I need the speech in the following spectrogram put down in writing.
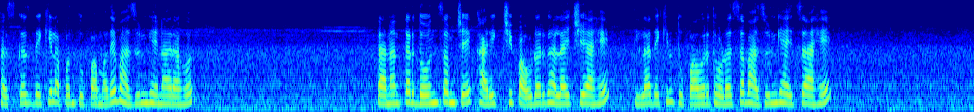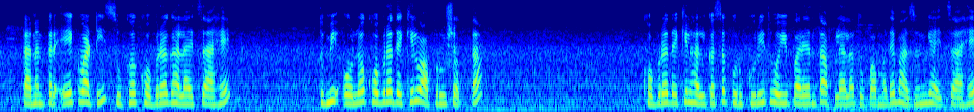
खसखस देखील आपण तुपामध्ये भाजून घेणार आहोत. त्यानंतर दोन चमचे खारीकची पावडर घालायची आहे. तिला देखील तुपावर थोडंसं भाजून घ्यायचं आहे. त्यानंतर एक वाटी सुखं खोबरं घालायचं आहे. तुम्ही ओलं खोबरं देखील वापरू शकता. खोबरं देखील हलकंसं कुरकुरीत होईपर्यंत आपल्याला तुपामध्ये भाजून घ्यायचं आहे.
